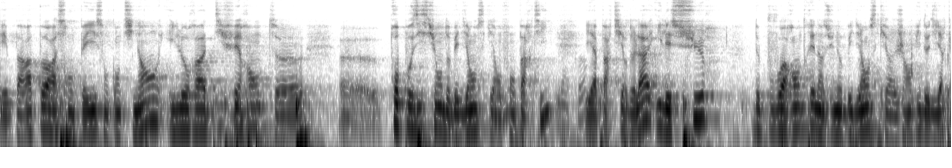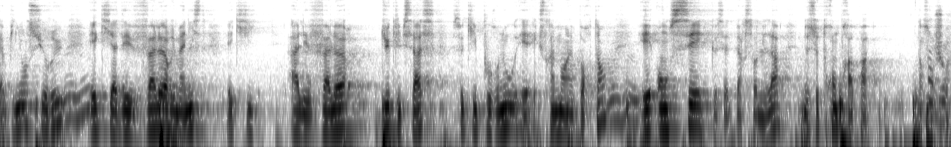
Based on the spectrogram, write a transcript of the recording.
et par rapport à son pays, son continent, il aura différentes euh, propositions d'obédience qui en font partie. Et à partir de là, il est sûr de pouvoir rentrer dans une obédience qui, j'ai envie de dire, qui a pignon sur rue mhm. et qui a des valeurs humanistes et qui a les valeurs du CLIPSAS, ce qui pour nous est extrêmement important. Mhm. Et on sait que cette personne-là ne se trompera pas. Dans son choix.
